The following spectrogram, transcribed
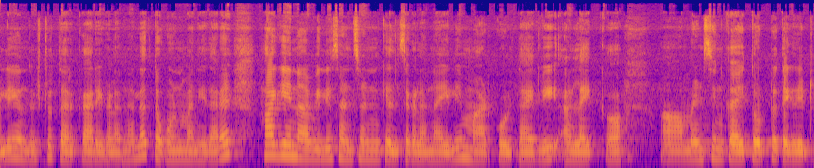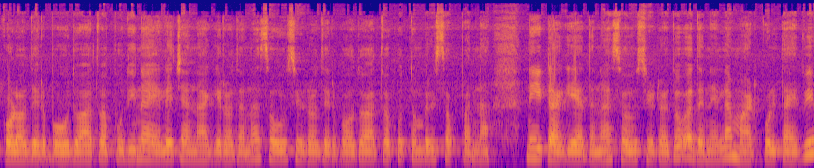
ಇಲ್ಲಿ ಒಂದಷ್ಟು ತರಕಾರಿಗಳನ್ನೆಲ್ಲ ತೊಗೊಂಡು ಬಂದಿದ್ದಾರೆ. ಹಾಗೆ ನಾವಿಲ್ಲಿ ಸಣ್ಣ ಸಣ್ಣ ಕೆಲಸಗಳನ್ನು ಇಲ್ಲಿ ಮಾಡ್ಕೊಳ್ತಾ ಇದ್ವಿ. ಲೈಕ್ ಮೆಣಸಿನ್ಕಾಯಿ ತೊಟ್ಟು ತೆಗೆದಿಟ್ಕೊಳ್ಳೋದಿರ್ಬೋದು ಅಥವಾ ಪುದೀನ ಎಲೆ ಚೆನ್ನಾಗಿರೋದನ್ನು ಸೋಸಿಡೋದಿರ್ಬೋದು ಅಥವಾ ಕೊತ್ತಂಬರಿ ಸೊಪ್ಪನ್ನು ನೀಟಾಗಿ ಅದನ್ನು ಸೋಸಿಡೋದು, ಅದನ್ನೆಲ್ಲ ಮಾಡ್ಕೊಳ್ತಾ ಇದ್ವಿ.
